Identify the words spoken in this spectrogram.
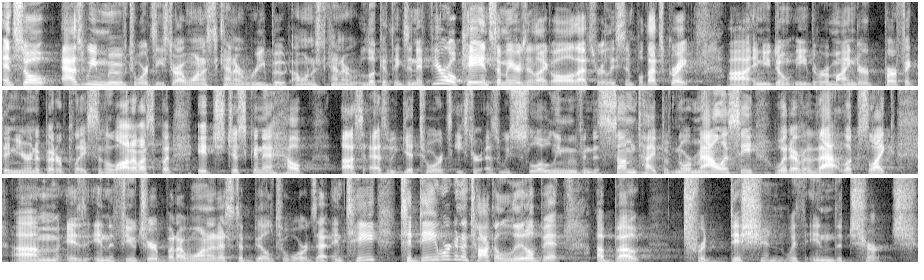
and so, as we move towards Easter, I want us to kind of reboot. I want us to kind of look at things. And if you're okay in some areas and like, oh, that's really simple, that's great, uh, and you don't need the reminder, perfect, then you're in a better place than a lot of us. But it's just going to help us as we get towards Easter, as we slowly move into some type of normalcy, whatever that looks like um, is in the future. But I wanted us to build towards that. And t- today we're going to talk a little bit about tradition within the church.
